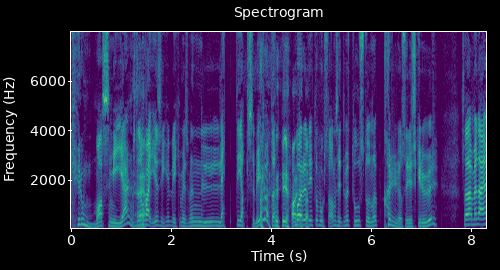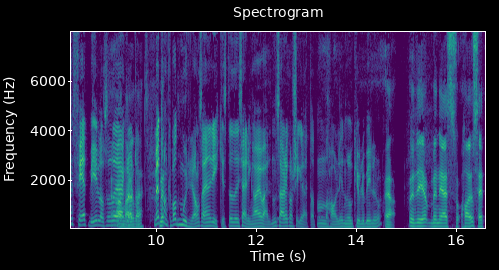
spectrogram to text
krumma smijern. Så den Ja. veier sikkert like mye som en lett japsebil, vet du. Ja. Bare de to bokstavene sitter med to stående karosseriskruer. Så, men det er en fet bil. Altså, det er ja, klart at, med tanke på at mora hans er den rikeste kjerringa i verden, så er det kanskje greit at han har litt noen kule biler òg. Ja. Men, det, men jeg har jo sett,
